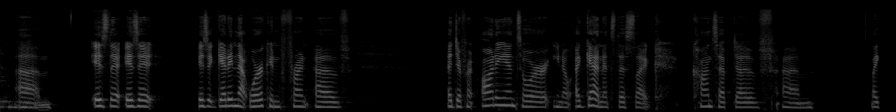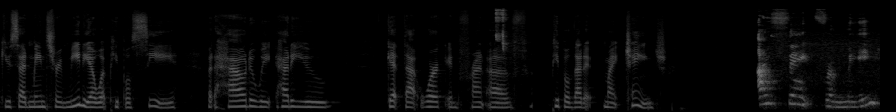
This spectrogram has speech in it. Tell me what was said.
Mm-hmm. Um, is there is it is it getting that work in front of a different audience, or you know, again, it's this like concept of um, like you said mainstream media what people see. But how do we how do you get that work in front of people that it might change? I think for me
